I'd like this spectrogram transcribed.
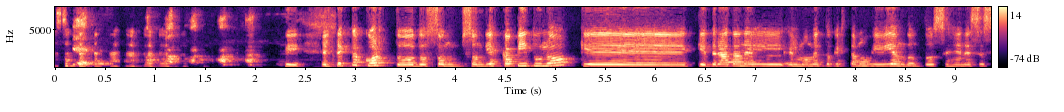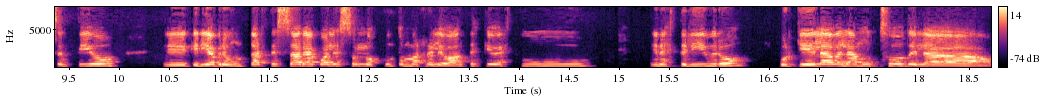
sí, el texto es corto, son 10 capítulos que, que tratan el, el, momento que estamos viviendo, entonces en ese sentido eh, quería preguntarte, Sara, cuáles son los puntos más relevantes que ves tú en este libro, porque él habla mucho de la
